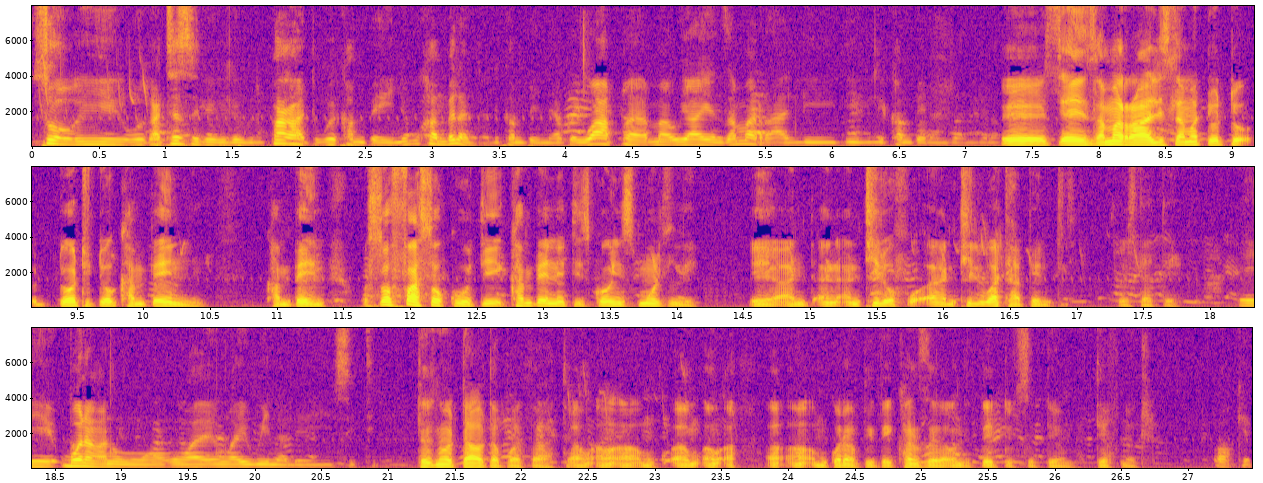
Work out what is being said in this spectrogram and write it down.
so eh, wekathesi li- li- phakathi kwecampaign ikuhambela njani icampaign yakho iwapha ama- uyayenza amarali licampaigna njani ke lapho? eh siyayenza amarali silama door to door campaign campaign so far so good i-campaign it is going smoothly Yeah, and, and until of, until what happened was that day. Eh, bona ngani ungayiwina le city. There's no doubt about that. I'm, I'm, I'm, I'm, I'm gonna be the councillor on the 3rd of September, definitely. Okay.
